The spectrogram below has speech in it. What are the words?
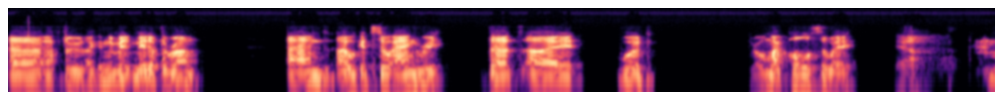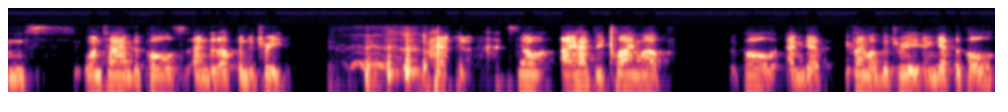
uh, after like in the mid, mid of the run, and I would get so angry that I would throw my poles away. Yeah. And one time the poles ended up in the tree. so I had to climb up the pole and get climb up the tree and get the pole.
